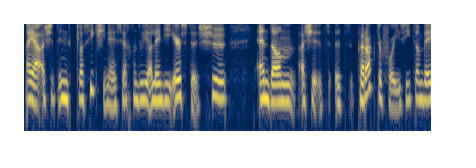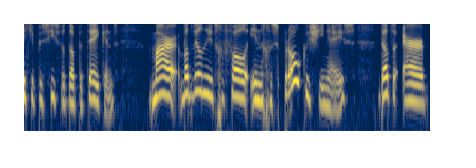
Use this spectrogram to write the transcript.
Nou ja, als je het in het klassiek Chinees zegt, dan doe je alleen die eerste shi. En dan, als je het, het karakter voor je ziet, dan weet je precies wat dat betekent. Maar wat wil nu het geval in gesproken Chinees? Dat er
